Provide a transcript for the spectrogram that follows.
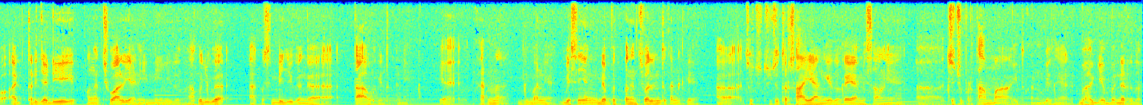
Kok terjadi pengecualian ini gitu. Aku juga aku sendiri juga nggak tahu gitu kan ya ya karena gimana ya biasanya yang dapat pengecualian itu kan kayak uh, cucu-cucu tersayang gitu kayak misalnya uh, cucu pertama gitu kan biasanya bahagia bener tuh.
